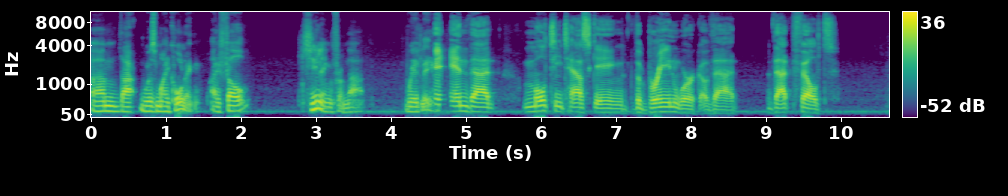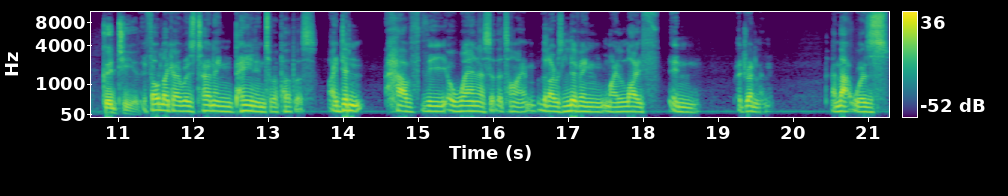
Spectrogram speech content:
Um, that was my calling. I felt healing from that, weirdly. And that multitasking, the brain work of that, that felt good to you. It felt like I was turning pain into a purpose. I didn't have the awareness at the time that I was living my life in adrenaline. And that was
